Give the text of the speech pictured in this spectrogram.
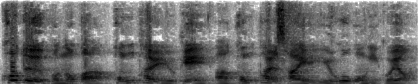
코드 번호가 086에, 아, 084에 650이고요.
